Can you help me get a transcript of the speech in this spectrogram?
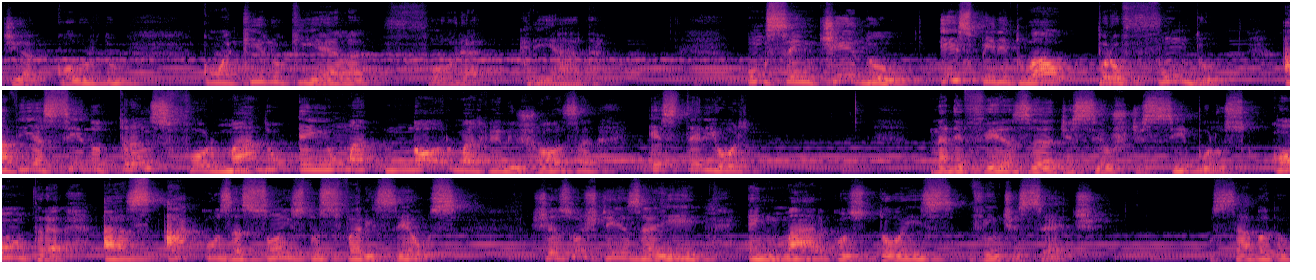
de acordo com aquilo que ela fora criada. Um sentido espiritual profundo havia sido transformado em uma norma religiosa exterior. Na defesa de seus discípulos contra as acusações dos fariseus, Jesus diz aí em Marcos 2, 27: O sábado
